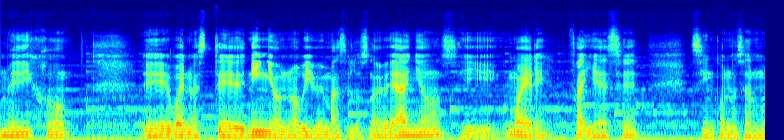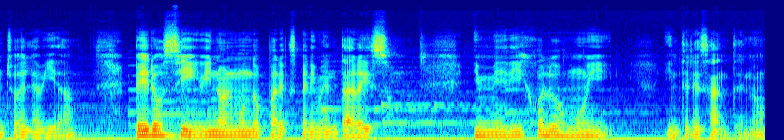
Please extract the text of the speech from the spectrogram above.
Me dijo, eh, bueno, este niño no vive más de los nueve años y muere, fallece, sin conocer mucho de la vida. Pero sí, vino al mundo para experimentar eso. Y me dijo algo muy interesante, ¿no?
